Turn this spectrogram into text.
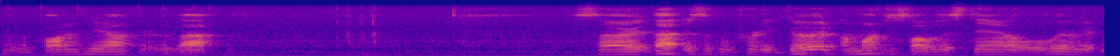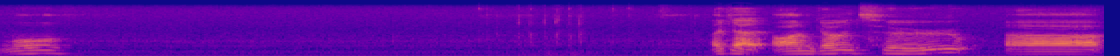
in the bottom here, get rid of that. So that is looking pretty good. I might just lower this down a little bit more. Okay, I'm going to uh,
